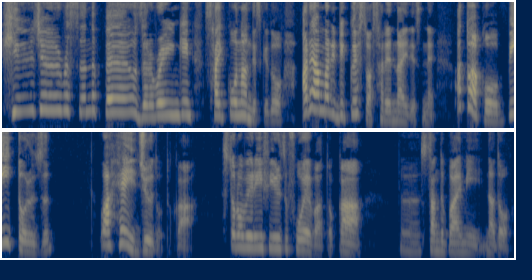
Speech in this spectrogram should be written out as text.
Hear Jerusalem bells are ringing 最高なんですけど、あれあんまりリクエストはされないですね。あとはこう、ビートルズは Hey Jude とか、 Strawberry Fields Forever とか、うん、Stand by Me など、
